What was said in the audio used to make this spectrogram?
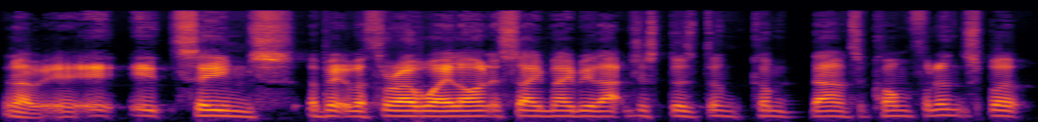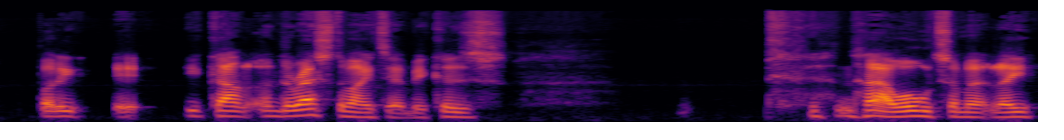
you know, it, it seems a bit of a throwaway line to say maybe that just doesn't come down to confidence, but but it, it, you can't underestimate it because now ultimately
